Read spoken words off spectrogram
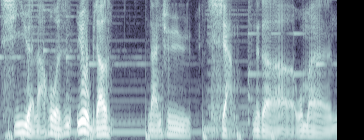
西元啦，或者是因为我比较难去想那个我们。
